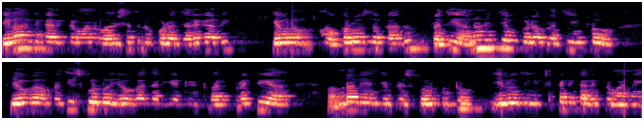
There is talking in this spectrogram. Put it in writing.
ఇలాంటి కార్యక్రమాలు భవిష్యత్తులో కూడా జరగాలి. కేవలం ఒక్క రోజుతో కాదు ప్రతి అనునిత్యం కూడా ప్రతి ఇంట్లో యోగా ప్రతి స్కూల్లో యోగా జరిగేటువంటి ప్రక్రియ ఉండాలి అని చెప్పేసి కోరుకుంటూ ఈ రోజు ఈ చక్కటి కార్యక్రమాన్ని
